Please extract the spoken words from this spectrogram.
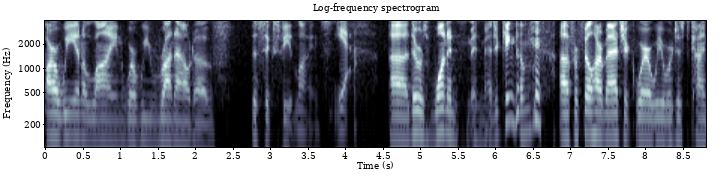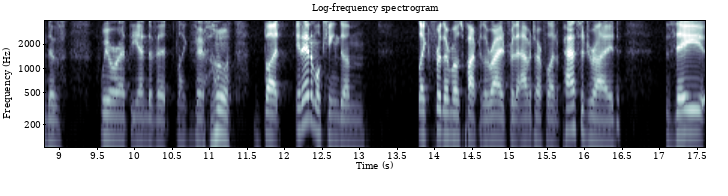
are we in a line where we run out of the six feet lines. yeah. Uh, there was one in, in Magic Kingdom uh, for PhilharMagic where we were just kind of we were at the end of it like very huh. but in Animal Kingdom like for their most popular ride for the Avatar Flight of Passage ride they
